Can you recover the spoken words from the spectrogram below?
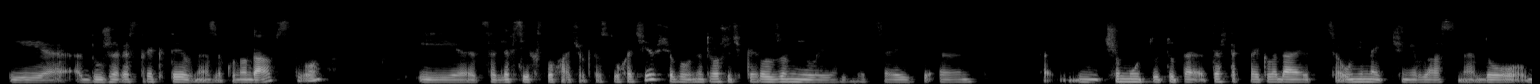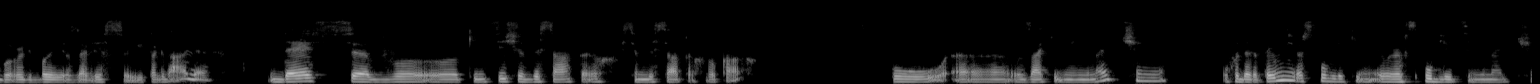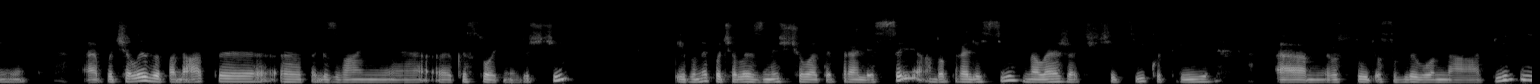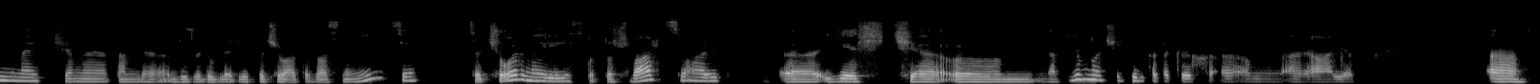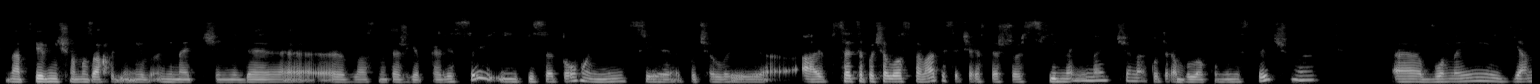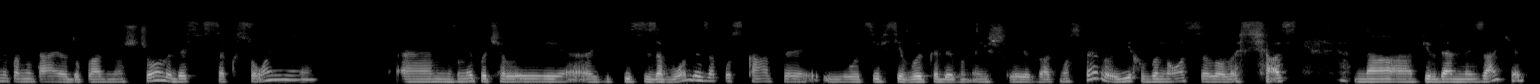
і е, дуже рестриктивне законодавство. І це для всіх слухачок та слухачів, щоб вони трошечки розуміли, якби цей е, е, чому тут, тут теж так перекладається у Німеччині, власне, до боротьби за ліси і так далі. Десь в кінці 60-х, 70-х роках у е, Західній Німеччині, у Федеративній Республіці, Республіці Німеччині е, почали випадати е, так звані е, кислотні дощі, і вони почали знищувати праліси, а до пралісів належать ще ті, котрі ростуть особливо на півдні Німеччини, там, де дуже люблять відпочивати власне німці. Це чорний ліс, тобто Шварцвальд. Е, є ще ем, на півночі кілька таких ем, ареалів. Е, на північному заході Нім- Німеччині, де е, власне теж є приліси, і після того німці почали. А все це почало ставатися через те, що східна Німеччина, котра була комуністичною, е, вони, я не пам'ятаю докладно що, але десь в Саксонії. Ем, Вони почали е, якісь заводи запускати, і оці всі викиди вони йшли в атмосферу, їх виносило весь час на південний захід,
